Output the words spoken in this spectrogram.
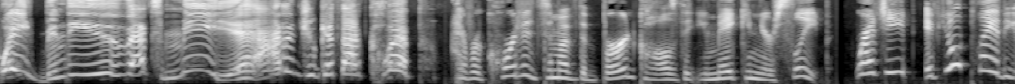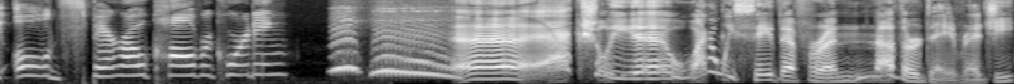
Wait, Mindy, that's me. How did you get that clip? I recorded some of the bird calls that you make in your sleep. Reggie, if you'll play the old sparrow call recording. Uh, actually, uh, why don't we save that for another day, Reggie?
